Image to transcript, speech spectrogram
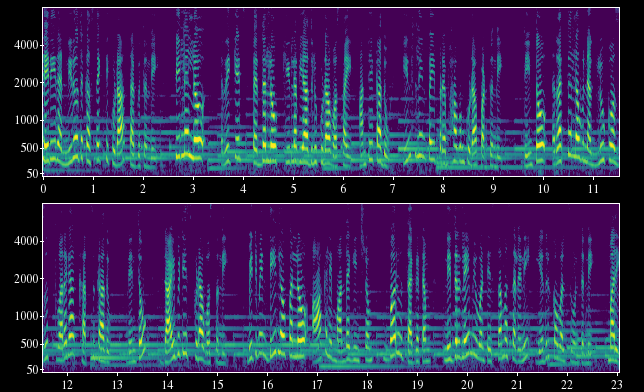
శరీర నిరోధక శక్తి కూడా తగ్గుతుంది. పిల్లల్లో రికెట్స్ పెద్దల్లో కీళ్ళ వ్యాధులు కూడా వస్తాయి. అంతేకాదు ఇన్సులిన్ పై ప్రభావం కూడా పడుతుంది. దీంతో రక్తంలో ఉన్న గ్లూకోజ్ త్వరగా ఖర్చు కాదు. దీంతో డయాబెటీస్ కూడా వస్తుంది. విటమిన్ డి లోపంలో ఆకలి మందగించడం బరువు తగ్గటం నిద్రలేమి వంటి సమస్యలని ఎదుర్కోవలసి ఉంటుంది. మరి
